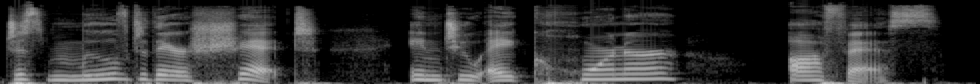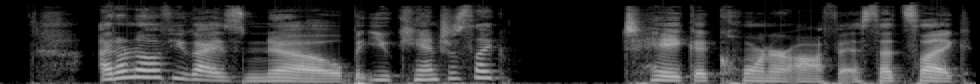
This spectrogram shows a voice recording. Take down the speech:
just moved their shit into a corner office. I don't know if you guys know, but you can't just like take a corner office that's like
